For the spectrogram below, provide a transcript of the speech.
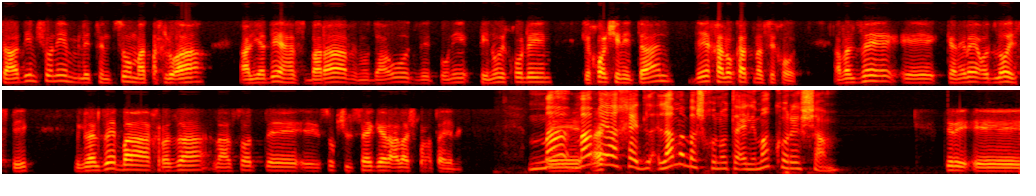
צעדים שונים לצמצום התחלואה על ידי הסברה ומודעות ופינוי חולים ככל שניתן וחלוקת מסכות. אבל זה אה, כנראה עוד לא הספיק, בגלל זה באה ההכרזה לעשות אה, אה, סוג של סגר על השכונות האלה. מה, אה, מה אה, מייחד? למה בשכונות האלה? מה קורה שם? תראי, אה,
